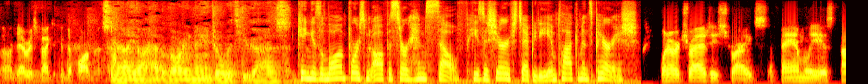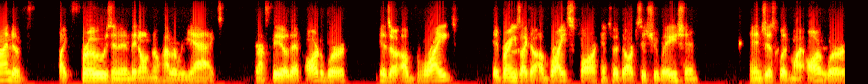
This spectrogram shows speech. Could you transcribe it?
uh, their respective departments. So now y'all have a guardian angel with you guys. King is a law enforcement officer himself. He's a sheriff's deputy in Plaquemines Parish. Whenever tragedy strikes, a family is kind of like frozen and they don't know how to react. And I feel that artwork is a, a bright it brings like a, a bright spark into a dark situation. And just with my artwork,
